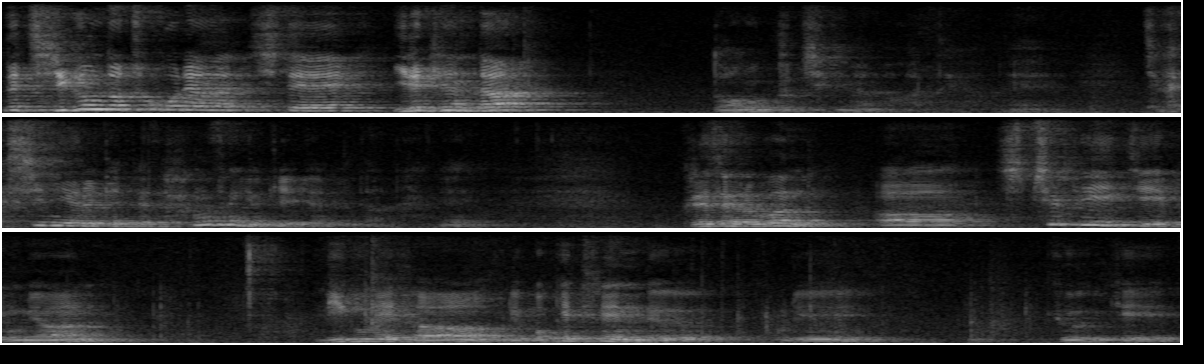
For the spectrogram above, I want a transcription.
근데 지금도 초고령 시대에 이렇게 한다? 너무 무책임한 것 같아요 예. 제가 시니어를 대표해서 항상 이렇게 얘기합니다 예. 그래서 여러분 어, 17페이지에 보면 미국에서 우리 목회 트렌드 우리 교, 이렇게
